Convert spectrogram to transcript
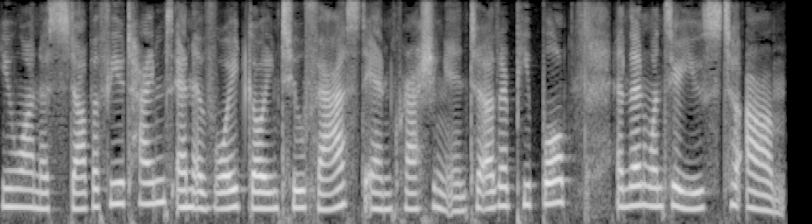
you want to stop a few times and avoid going too fast and crashing into other people. And then once you're used to um,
